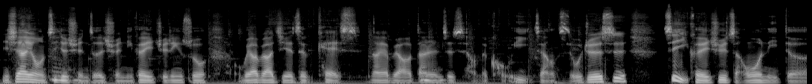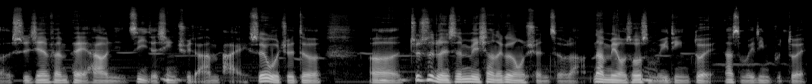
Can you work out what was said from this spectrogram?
你现在拥有自己的选择权，你可以决定说我要不要接这个 case，那要不要担任这场的口译这样子。我觉得是自己可以去掌握你的时间分配，还有你自己的兴趣的安排。所以我觉得。呃，就是人生面向的各种选择啦，那没有说什么一定对，那什么一定不对，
